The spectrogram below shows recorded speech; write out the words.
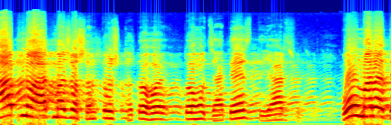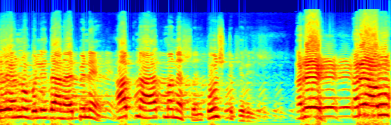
આપનો આત્મા જો સંતુષ્ટ થતો હોય તો હું જાતે જ તૈયાર છું. હું મારા દેહનું બલિદાન આપીને આપના આત્માને સંતુષ્ટ કરીશ. અરે અરે આવું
